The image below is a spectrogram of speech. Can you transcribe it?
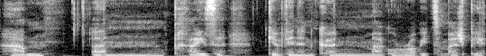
haben ähm, Preise gewinnen können. Margot Robbie zum Beispiel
